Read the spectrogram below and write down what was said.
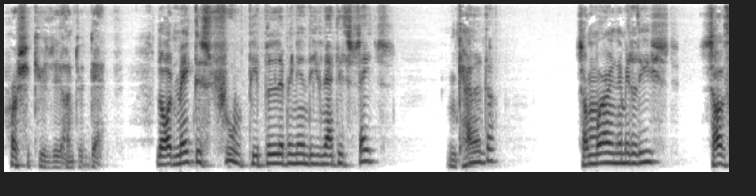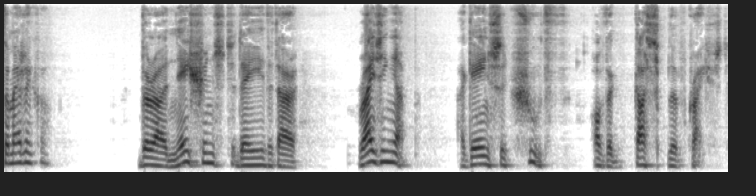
persecuted unto death. Lord, make this true of people living in the United States, in Canada, somewhere in the Middle East, South America. There are nations today that are rising up against the truth of the gospel of Christ.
